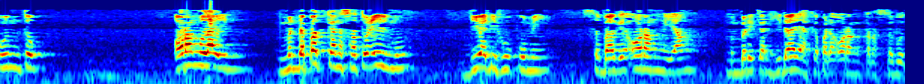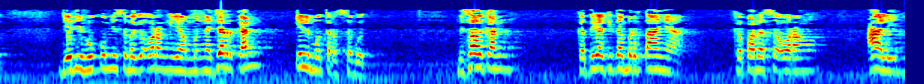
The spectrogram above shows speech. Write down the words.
untuk orang lain mendapatkan satu ilmu, dia dihukumi sebagai orang yang memberikan hidayah kepada orang tersebut. Dia dihukumi sebagai orang yang mengajarkan ilmu tersebut. Misalkan ketika kita bertanya kepada seorang alim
